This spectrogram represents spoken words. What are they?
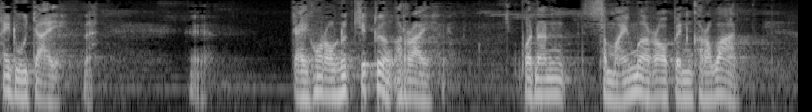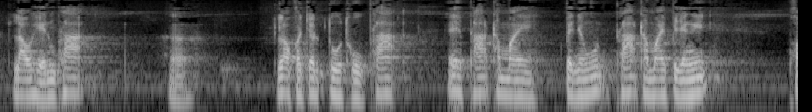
ให้ดูใจนะใจของเรานึกคิดเรื่องอะไร เพราะนั้นสมัยเมื่อเราเป็นฆรวาสเราเห็นพระเราก็จะดูถูกพระ เอ๊ะพระทำไมเป็นอย่างงู้นพระทำไมเป็นอย่างนี้พอ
